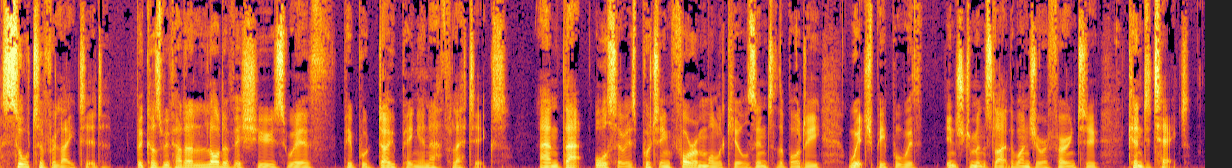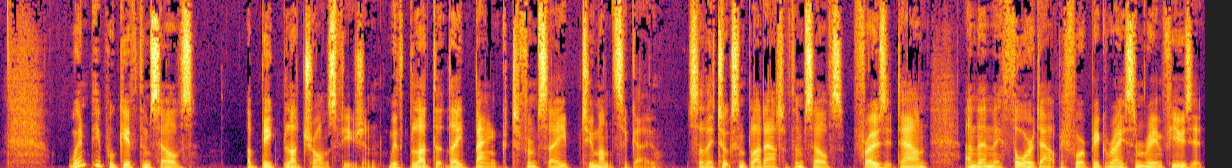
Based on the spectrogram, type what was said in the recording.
sort of related? Because we've had a lot of issues with people doping in athletics, and that also is putting foreign molecules into the body, which people with instruments like the ones you're referring to can detect. When people give themselves a big blood transfusion with blood that they banked from, say, two months ago, so they took some blood out of themselves, froze it down, and then they thaw it out before a big race and reinfuse it.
